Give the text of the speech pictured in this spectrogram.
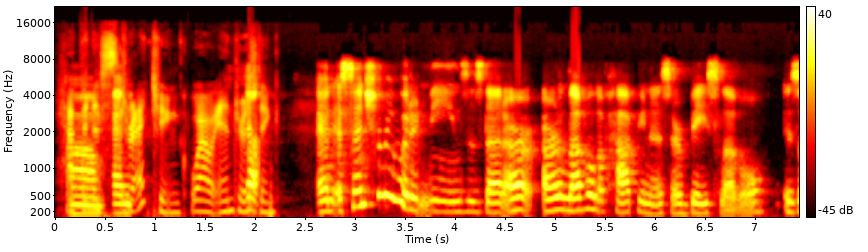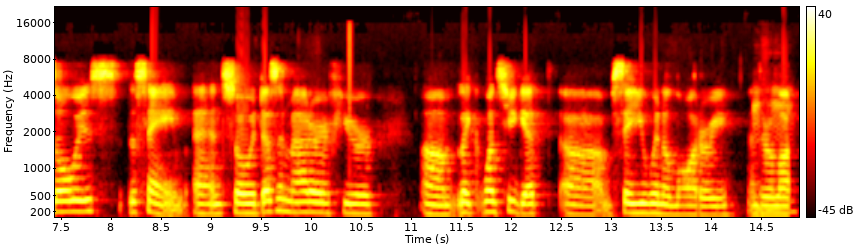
Happiness Um, and- stretching. Wow, interesting. And essentially, what it means is that our, our level of happiness, our base level, is always the same. And so it doesn't matter if you're, um, like, once you get, um, say, you win a lottery, and there are a lot of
